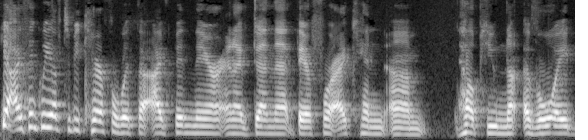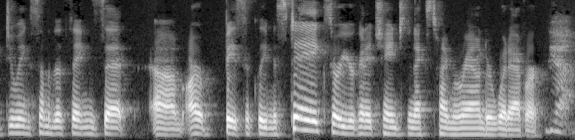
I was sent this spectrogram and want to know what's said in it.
Yeah. I think we have to be careful with the I've been there and I've done that, therefore I can um, help you not avoid doing some of the things that um, are basically mistakes or you're going to change the next time around or whatever. Yeah.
